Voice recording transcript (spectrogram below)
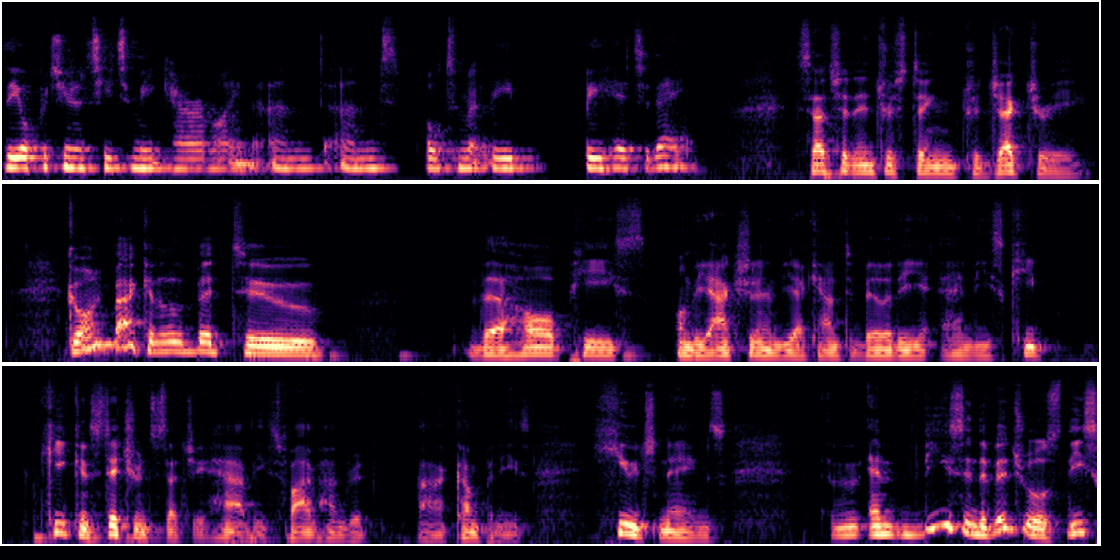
the opportunity to meet Caroline and and ultimately be here today. Such an interesting trajectory. Going back a little bit to the whole piece on the action and the accountability and these key key constituents that you have, these 500 uh, companies, huge names. And these individuals, these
